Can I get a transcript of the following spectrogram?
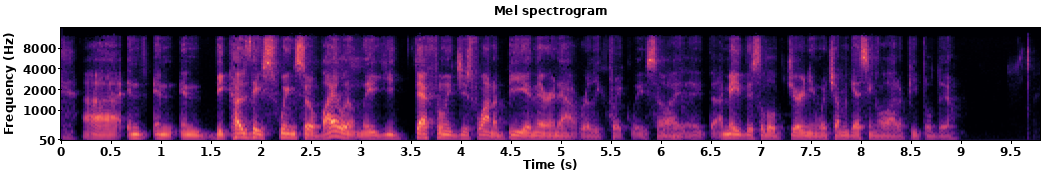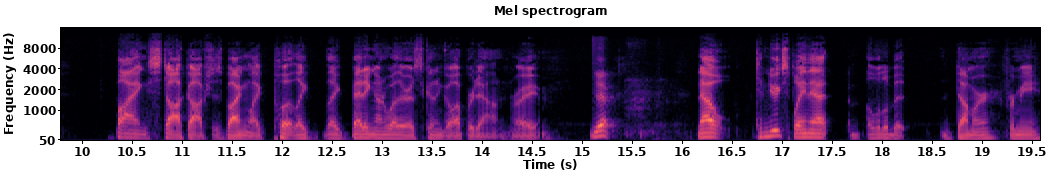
uh, and, and, and because they swing so violently, you definitely just want to be in there and out really quickly. So I, I made this little journey, which I'm guessing a lot of people do. Buying stock options, buying like put, like, like betting on whether it's going to go up or down. Right. Yep. Now, can you explain that a little bit dumber for me?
